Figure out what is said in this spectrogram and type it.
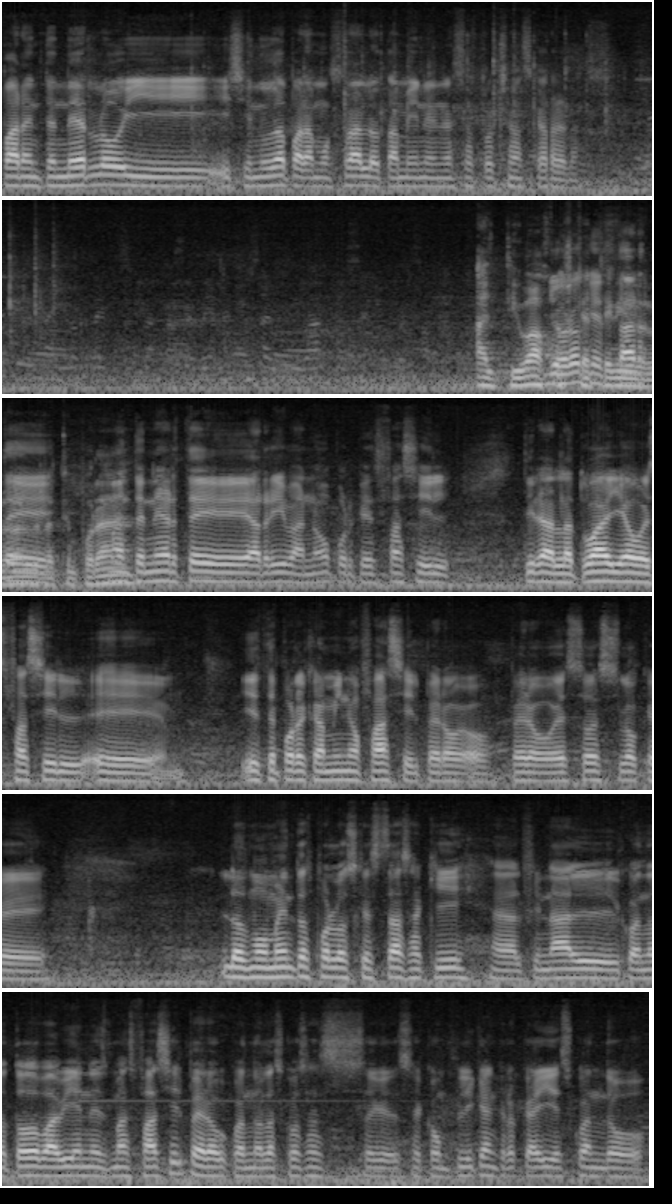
para entenderlo y, y sin duda para mostrarlo también en estas próximas carreras. Altibajos Yo creo que, ha tenido la temporada. Mantenerte arriba, ¿no? Porque es fácil tirar la toalla o es fácil eh, irte por el camino fácil, pero, pero eso es lo que los momentos por los que estás aquí, al final cuando todo va bien es más fácil, pero cuando las cosas se, complican creo que ahí es cuando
